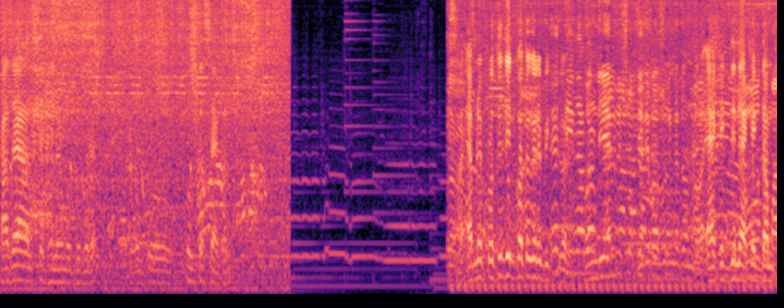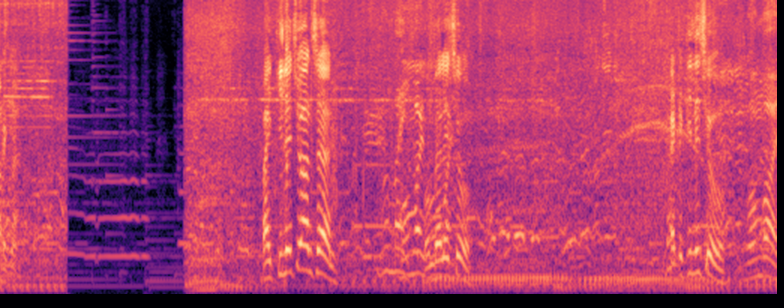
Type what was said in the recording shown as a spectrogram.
সাজায় আনছে ভ্যানের মধ্যে করে। কিন্তু খুলতেছে এখন। আপনি প্রতিদিন কত করে বিক্রি করেন? এক এক দিন এক এক দাম থাকে। ভাই কি লিচু আনছেন? বোম্বাই লিচু? এটা কি লিচু? বোম্বাই।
